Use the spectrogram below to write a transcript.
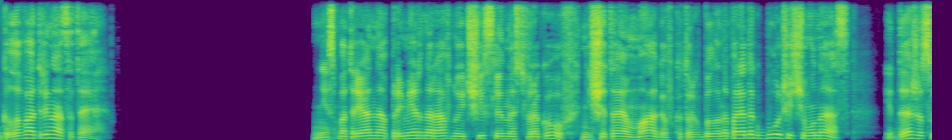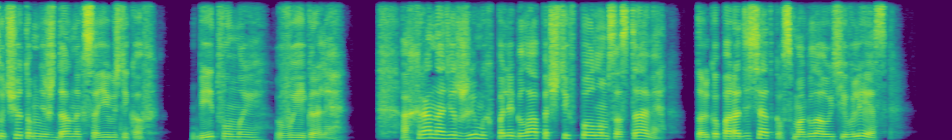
Глава 13. Несмотря на примерно равную численность врагов, не считая магов, которых было на порядок больше, чем у нас, и даже с учетом нежданных союзников, битву мы выиграли. Охрана одержимых полегла почти в полном составе, только пара десятков смогла уйти в лес.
